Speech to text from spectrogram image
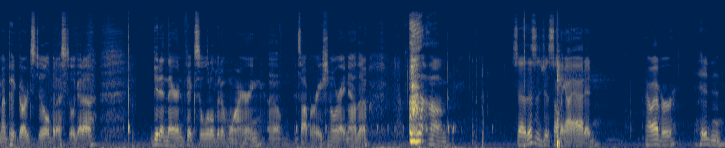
my pick guard still, but I still gotta get in there and fix a little bit of wiring. Um, it's operational right now though. um, so this is just something I added. However, hidden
